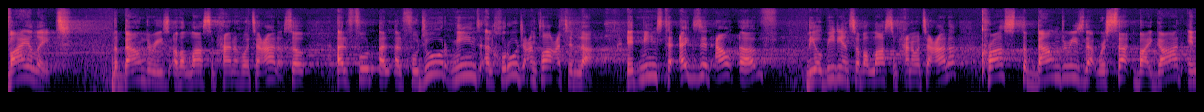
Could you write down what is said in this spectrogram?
violate the boundaries of Allah subhanahu wa ta'ala. So, al-fujur means al-khuruj an ta'atillah it means to exit out of the obedience of Allah subhanahu wa ta'ala, cross the boundaries that were set by God in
